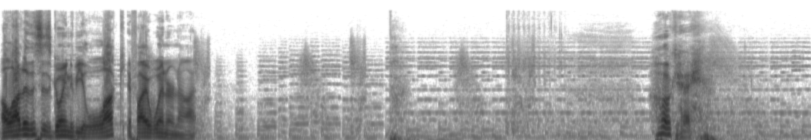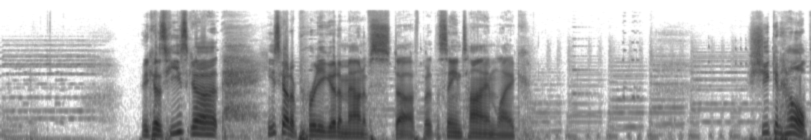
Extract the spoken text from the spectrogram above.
A lot of this is going to be luck if I win or not. Okay. Because he's got... he's got a pretty good amount of stuff, but at the same time, like... She can help,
